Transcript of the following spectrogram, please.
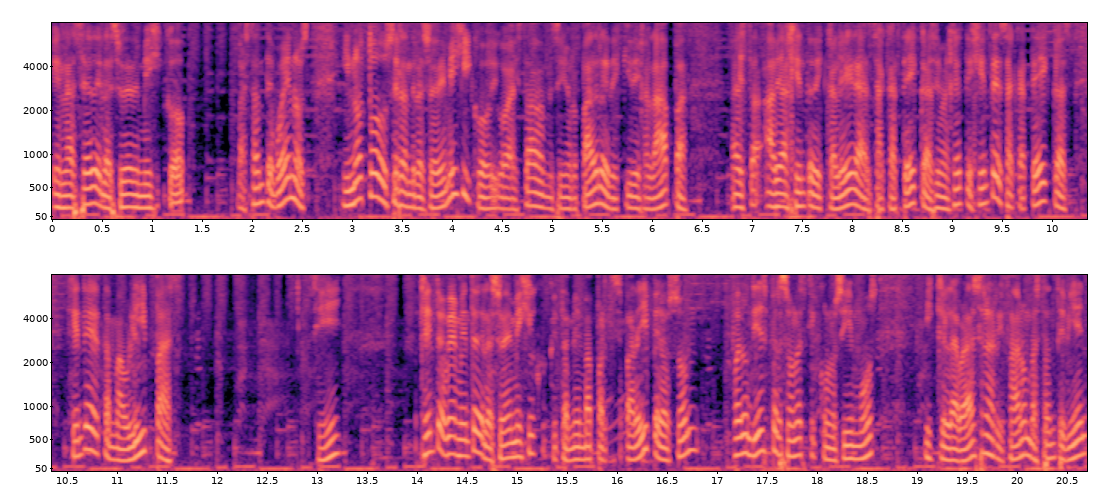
en la sede de la Ciudad de México, bastante buenos. Y no todos eran de la Ciudad de México, digo, ahí estaba mi señor padre de aquí de Jalapa, ahí está, había gente de Calera, Zacatecas, imagínate, gente de Zacatecas, gente de Tamaulipas, ¿sí? Gente obviamente de la Ciudad de México que también va a participar ahí, pero son fueron 10 personas que conocimos y que la verdad se la rifaron bastante bien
